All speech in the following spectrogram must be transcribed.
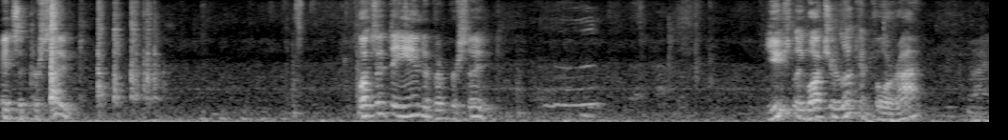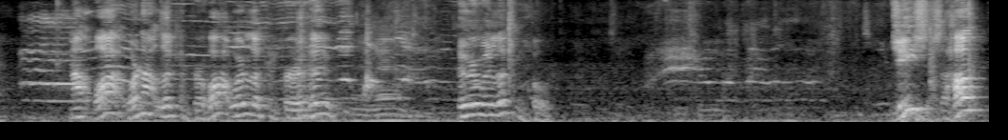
It's a pursuit. What's at the end of a pursuit? usually what you're looking for, right? Right. Not what. We're not looking for what. We're looking for who. Who are we looking for? Jesus, the hope.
